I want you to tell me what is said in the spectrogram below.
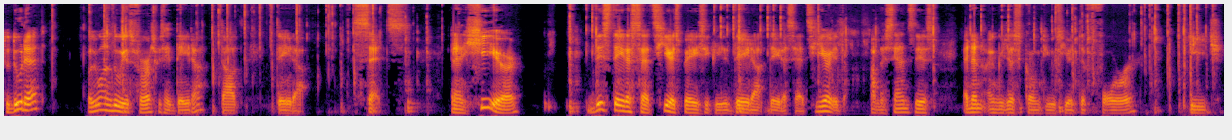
to do that, what we want to do is first we say data dot data sets. And here, this data sets here is basically the data data sets here. It understands this. And then I'm just going to use here the for each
